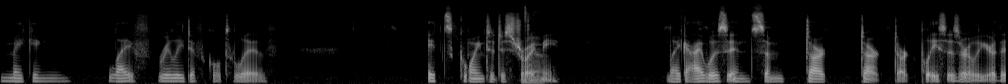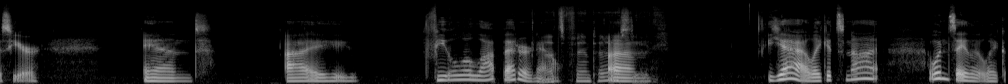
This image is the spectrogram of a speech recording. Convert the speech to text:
making life really difficult to live. It's going to destroy Yeah. me. Like I was in some dark, dark, dark places earlier this year. And I feel a lot better now. That's um, fantastic. yeah, like it's not I wouldn't say that like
